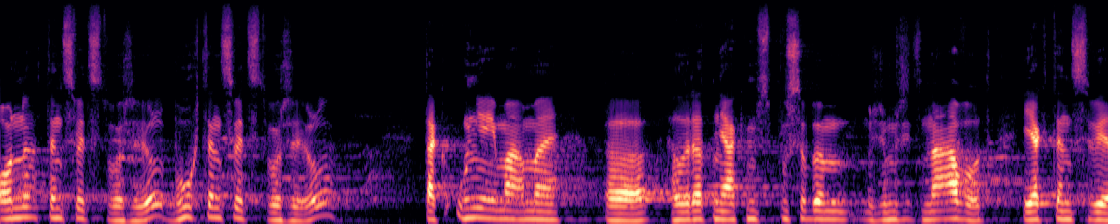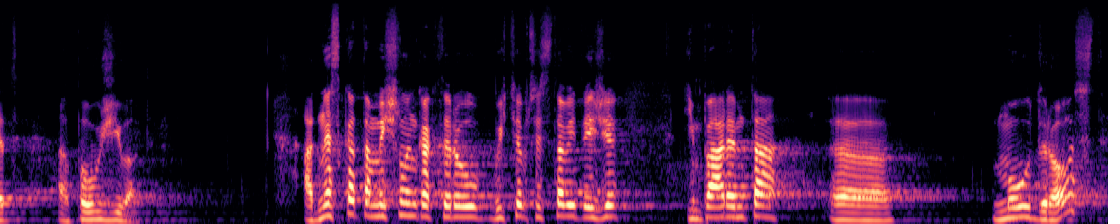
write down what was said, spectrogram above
on ten svět stvořil, Bůh ten svět stvořil, tak u něj máme Eh, hledat nějakým způsobem, můžeme říct, návod, jak ten svět eh, používat. A dneska ta myšlenka, kterou bych chtěl představit, je, že tím pádem ta uh, moudrost,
